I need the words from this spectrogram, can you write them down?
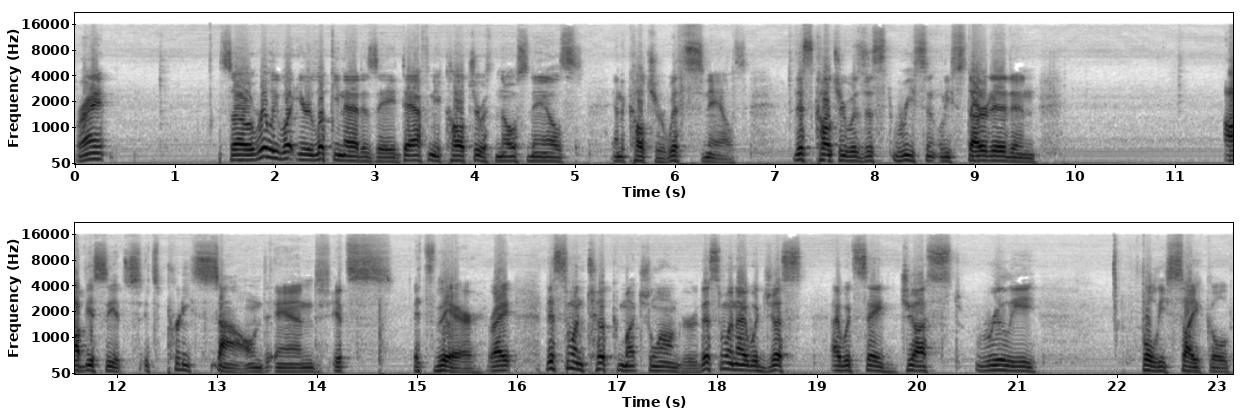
right? So really what you're looking at is a Daphnia culture with no snails and a culture with snails. This culture was just recently started and obviously it's it's pretty sound and it's it's there, right? This one took much longer. This one I would just I would say just really fully cycled.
